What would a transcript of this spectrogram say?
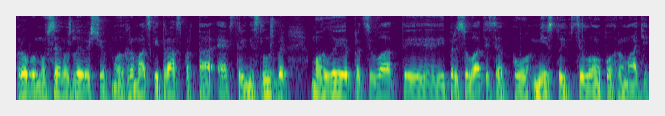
робимо все можливе, щоб громадський транспорт та екстрені служби могли працювати і пересуватися по місту і в цілому по громаді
